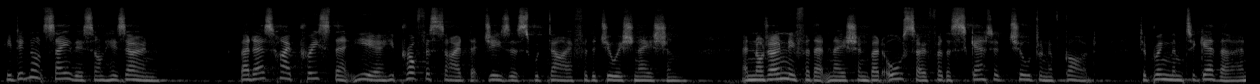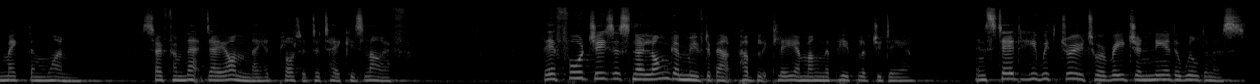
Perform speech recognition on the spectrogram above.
He did not say this on his own, but as high priest that year, he prophesied that Jesus would die for the Jewish nation, and not only for that nation, but also for the scattered children of God, to bring them together and make them one. So from that day on, they had plotted to take his life. Therefore, Jesus no longer moved about publicly among the people of Judea Instead, he withdrew to a region near the wilderness,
